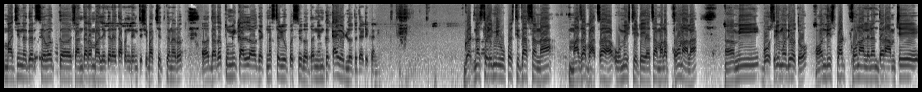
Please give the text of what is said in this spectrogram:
माजी नगरसेवक शांताराम भालेकर आहेत आपण त्यांच्याशी बातचीत करणार आहोत. दादा तुम्ही काल घटनास्थळी उपस्थित होता. नेमकं काय घडलं होतं त्या ठिकाणी? घटनास्थळी मी उपस्थित असताना माझा भाचा उमेश थेटे याचा मला फोन आला. मी भोसरीमध्ये होतो. ऑन दी स्पॉट फोन आल्यानंतर आमचे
